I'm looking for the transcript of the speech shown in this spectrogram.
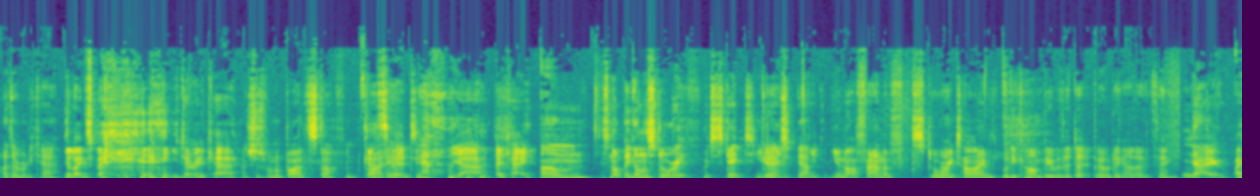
I don't really care. You like space? you don't really care. I just want to buy the stuff and That's fight it. it. Yeah. yeah. Okay. Um, it's not big on the story, which is good. You Good, don't. yeah. You, you're not a fan of story time. Well, you can't be with the deck building, I don't think. No, I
